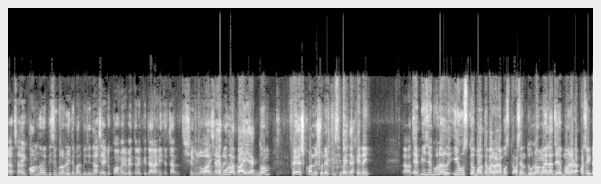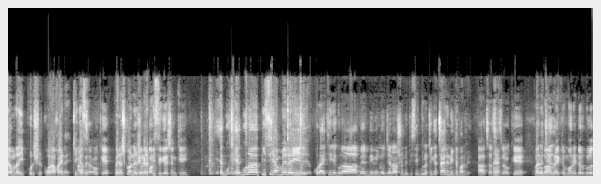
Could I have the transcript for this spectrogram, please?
আচ্ছা। এই কম দামে পিসি গুলো নিতে পারবে যদি আচ্ছা একটু কমের ভেতরে যারা নিতে চান সেগুলো আছে এগুলো ভাই একদম ফ্রেশ কন্ডিশনের পিসি ভাই দেখে নেই আচ্ছা। এই পিসি গুলো ইউজ তো বলতে পারবে না বুঝতে পারছেন? ধুলো ময়লা যে ময়লাটা পড়ছে এটা আমরা এই পরিষ্কার করা হয় নাই ঠিক আছে? আচ্ছা ওকে ফ্রেশ কন্ডিশনের কনফিগারেশন কি? এগুলা পিসি আপনার এই কোরাই থেকে এগুলো আপনার বিভিন্ন জেনারেশনের পিসি গুলো ঠিক আছে? চাইলে নিতে পারবে। আচ্ছা আচ্ছা আচ্ছা ওকে হ্যাঁ। মানে আমরা একটু মনিটরগুলো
